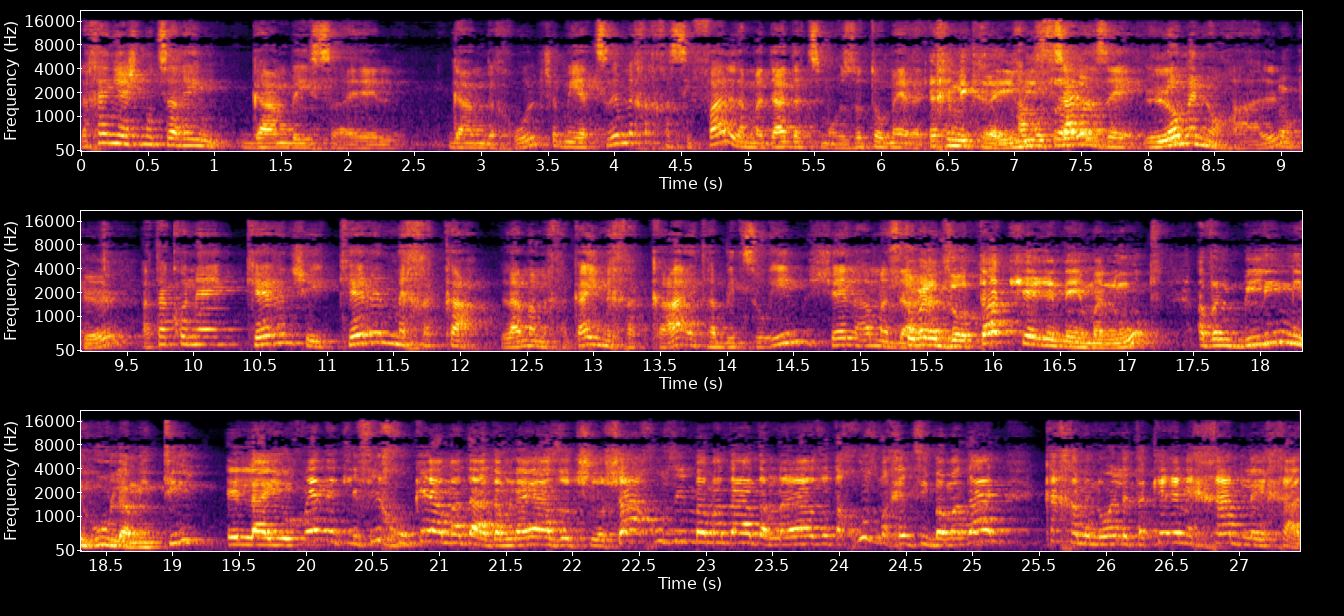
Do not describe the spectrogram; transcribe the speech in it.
לכן יש מוצרים גם בישראל, גם בחו"ל, שמייצרים לך חשיפה למדד עצמו. זאת אומרת, איך הם נקראים בישראל? המוצר הזה לא מנוהל. אוקיי. אתה קונה קרן שהיא קרן מחקה. למה מחקה? היא מחקה את הביצועים של המדד. זאת אומרת, זו אותה קרן נאמנות, אבל בלי ניהול אמיתי, אלא היא עובדת לפי חוקי המדד. המניה הזאת שלושה אחוזים במדד, המניה הזאת אחוז וחצי במדד, ככה מנוהלת הקרן אחד לאחד.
